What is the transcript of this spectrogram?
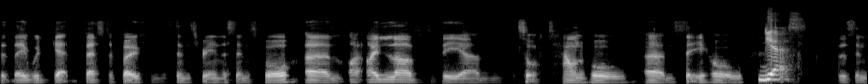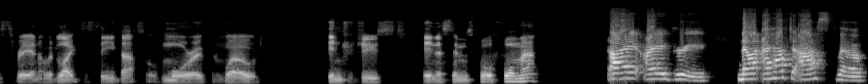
that they would get the best of both from The Sims 3 and The Sims 4. Um, I, I loved the um, sort of town hall, um, city hall, Yes. The Sims 3, and I would like to see that sort of more open world introduced in a Sims 4 format. I I agree. Now I have to ask though,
